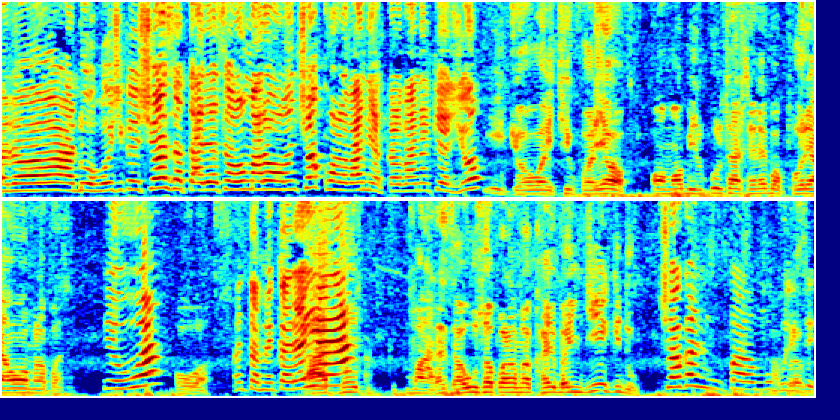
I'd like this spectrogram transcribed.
અરે આ ડોહો છે કે શું જતા રહેશે? હવે મારો ઓન શો? ખોળવા નીકળવાના કેજો ઈ જો હોય છે ખોડ્યા ઓમાં બિલકુલ થશે ને બપોરે આવો હમણાં પછી. એવું આ? ઓવા. અને તમે કરાઈ આયા? મારે જવું છે પણ અમે ખાઈ બની જઈએ કીધું. શોકન કન મુકલી છે?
